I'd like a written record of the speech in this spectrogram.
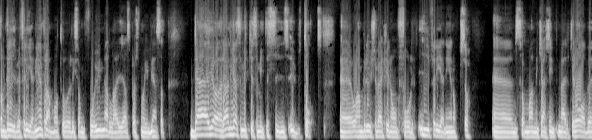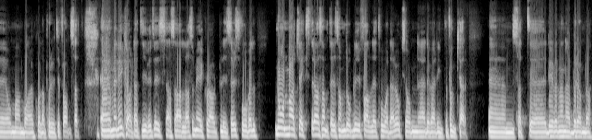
som driver föreningen framåt och liksom får in alla i Elfsborgsfamiljen. Så där gör han ganska mycket som inte syns utåt. Eh, och han bryr sig verkligen om folk i föreningen också. Eh, som man kanske inte märker av eh, om man bara kollar på det utifrån. Så att, eh, men det är klart att givetvis alltså alla som är crowd pleasers får väl någon match extra samtidigt som då blir fallet hårdare också om det väl inte funkar. Ehm, så att, det är väl den här berömda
